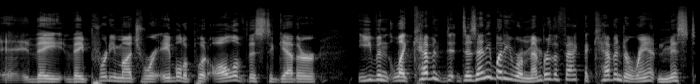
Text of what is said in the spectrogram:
Eh, they they pretty much were able to put all of this together even like Kevin does anybody remember the fact that Kevin Durant missed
